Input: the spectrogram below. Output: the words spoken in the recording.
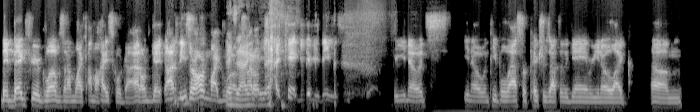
they beg for your gloves, and I'm like, I'm a high school guy. I don't get I, these are my gloves. I don't yeah. I can't give you these. You know, it's you know when people ask for pictures after the game, or you know like um,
